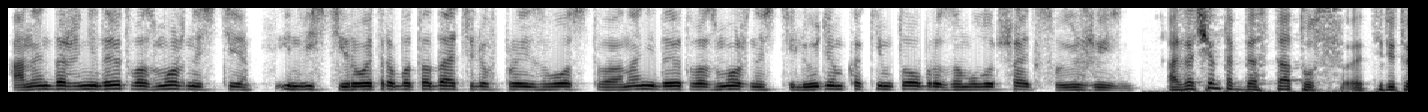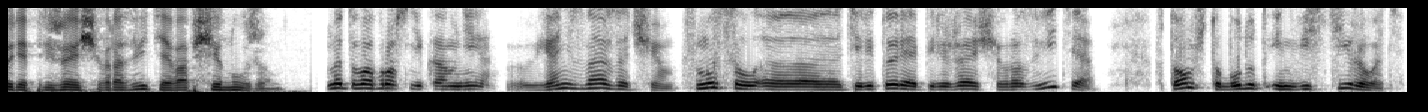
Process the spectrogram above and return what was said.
Она даже не дает возможности инвестировать работодателю в производство, она не дает возможности людям каким-то образом улучшать свою жизнь. А зачем тогда статус э, территории опережающего развития вообще нужен? Ну, это вопрос не ко мне. Я не знаю зачем. Смысл э, территории опережающего развития в том, что будут инвестировать.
